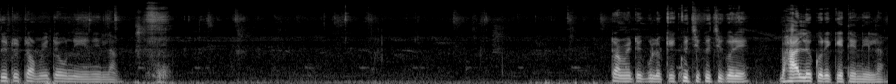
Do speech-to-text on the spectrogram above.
দুটো টমেটোও নিয়ে নিলাম। টমেটোগুলোকে কুচি কুচি করে ভালো করে কেটে নিলাম।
